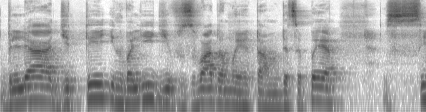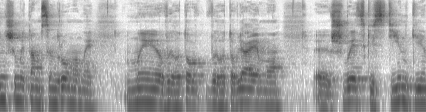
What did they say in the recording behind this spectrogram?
Для дітей-інвалідів з вадами там, ДЦП, з іншими там синдромами ми виготовляємо е, шведські стінки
